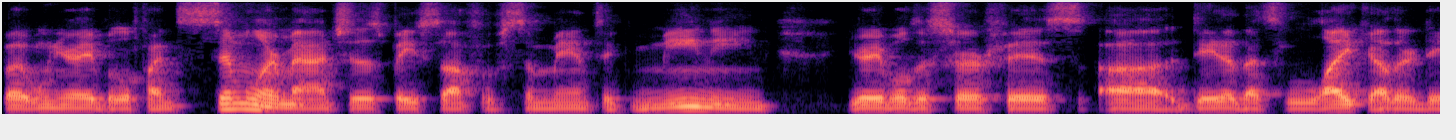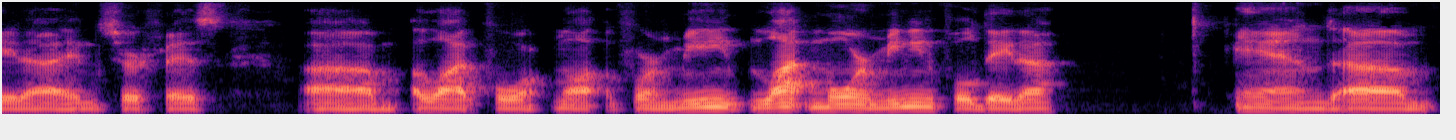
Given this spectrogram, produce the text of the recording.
but when you're able to find similar matches based off of semantic meaning, you're able to surface uh, data that's like other data and surface um, a lot for for meaning, a lot more meaningful data and um,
